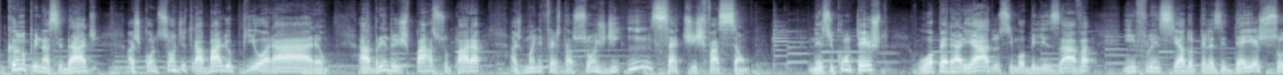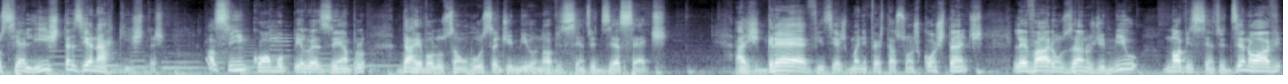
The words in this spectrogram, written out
campo e na cidade, as condições de trabalho pioraram, abrindo espaço para as manifestações de insatisfação. Nesse contexto, o operariado se mobilizava influenciado pelas ideias socialistas e anarquistas, assim como pelo exemplo da Revolução Russa de 1917. As greves e as manifestações constantes levaram os anos de 1919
